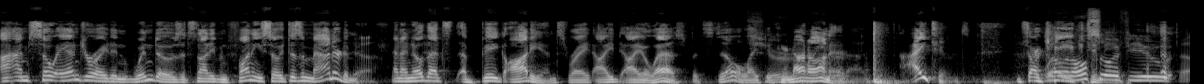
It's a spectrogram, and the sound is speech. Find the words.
I'm so Android and Windows, it's not even funny. So it doesn't matter to me. Yeah. And I know that's a big audience, right? I, iOS, but still, like Sure, if you're not on sure. it, uh, iTunes, it's archaic. Well, and also if you uh,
